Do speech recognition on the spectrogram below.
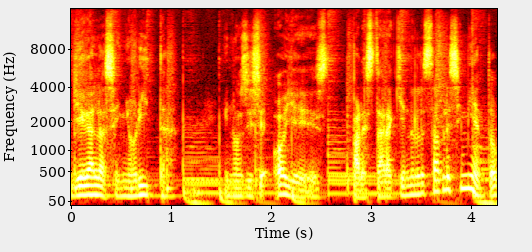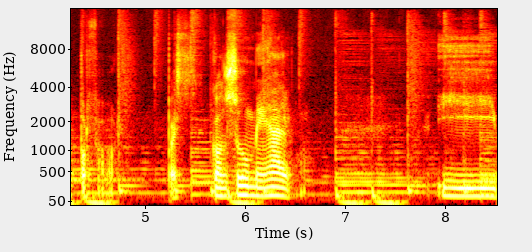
llega la señorita y nos dice, oye, es para estar aquí en el establecimiento, por favor, pues consume algo. Y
